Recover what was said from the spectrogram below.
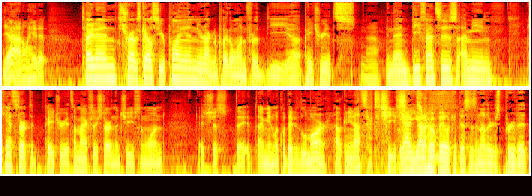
Yeah, I don't hate it. Tight end, Travis Kelce, you're playing. You're not going to play the one for the uh, Patriots. No. And then defenses, I mean, can't start the Patriots. I'm actually starting the Chiefs in one. It's just, they, I mean, look what they did to Lamar. How can you not start the Chiefs? yeah, you got to hope they look at this as another just prove it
